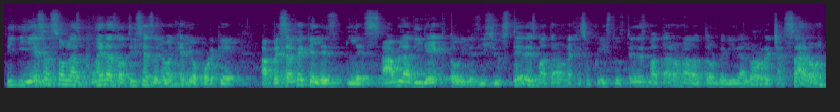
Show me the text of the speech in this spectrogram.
Sí, y esas son las buenas noticias del Evangelio, porque a pesar de que les, les habla directo y les dice, ustedes mataron a Jesucristo, ustedes mataron al autor de vida, lo rechazaron,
